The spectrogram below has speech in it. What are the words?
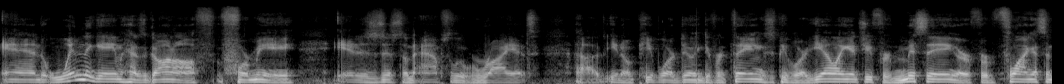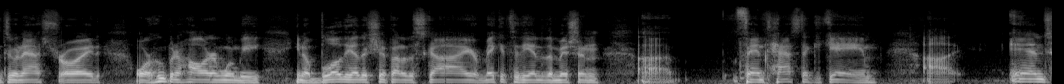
And when the game has gone off for me, it is just an absolute riot. Uh, you know, people are doing different things. People are yelling at you for missing or for flying us into an asteroid or hooping and hollering when we, you know, blow the other ship out of the sky or make it to the end of the mission. Uh, fantastic game. Uh, and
